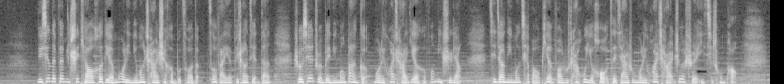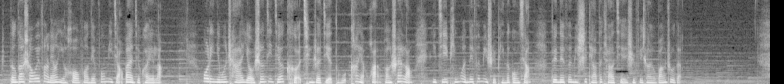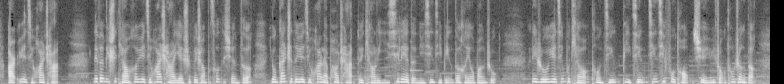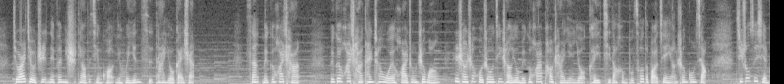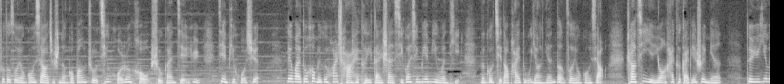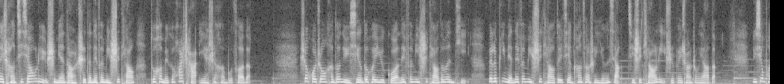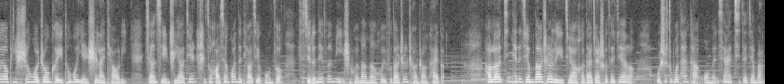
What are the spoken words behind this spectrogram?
女性内分泌失调，喝点茉莉柠檬茶是很不错的，做法也非常简单。首先准备柠檬半个，茉莉花茶叶和蜂蜜适量。先将柠檬切薄片放入茶壶以后，再加入茉莉花茶、热水一起冲泡。等到稍微放凉以后，放点蜂蜜搅拌就可以了。茉莉柠檬茶有生津解渴、清热解毒、抗氧化、防衰老以及平稳内分泌水平的功效，对内分泌失调的调节是非常有帮助的。二、月季花茶，内分泌失调喝月季花茶也是非常不错的选择。用干制的月季花来泡茶，对调理一系列的女性疾病都很有帮助，例如月经不调、痛经、闭经、经期腹痛、血瘀肿痛症等。久而久之，内分泌失调的情况也会因此大有改善。三、玫瑰花茶，玫瑰花茶堪称为花中之王。日常生活中经常用玫瑰花泡茶饮用，可以起到很不错的保健养生功效。其中最显著的作用功效就是能够帮助清火润喉、疏肝解郁、健脾活血。另外，多喝玫瑰花茶还可以改善习惯性便秘问题，能够起到排毒、养颜等作用功效。长期饮用还可改变睡眠。对于因为长期焦虑、失眠导致的内分泌失调，多喝玫瑰花茶也是很不错的。生活中很多女性都会遇过内分泌失调的问题，为了避免内分泌失调对健康造成影响，及时调理是非常重要的。女性朋友平时生活中可以通过饮食来调理，相信只要坚持做好相关的调节工作，自己的内分泌是会慢慢恢复到正常状态的。好了，今天的节目到这里就要和大家说再见了，我是主播探探，我们下期再见吧。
